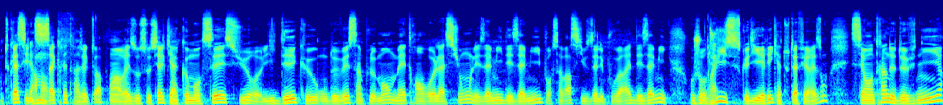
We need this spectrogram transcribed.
En tout cas, c'est une sacrée trajectoire pour un réseau social qui a commencé sur l'idée qu'on devait simplement mettre en relation les amis des amis pour savoir si vous allez pouvoir être des amis. Aujourd'hui, ce que dit Eric a tout à fait raison, c'est en train de devenir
